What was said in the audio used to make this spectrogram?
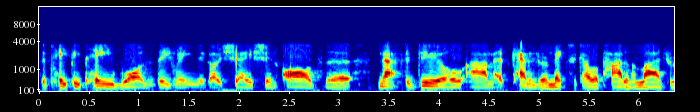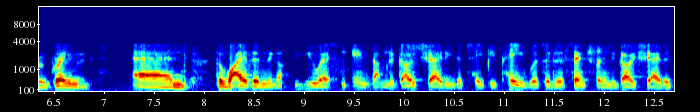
the TPP was the renegotiation of the NAFTA deal um, as Canada and Mexico were part of a larger agreement. And the way the US ended up negotiating the TPP was it essentially negotiated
